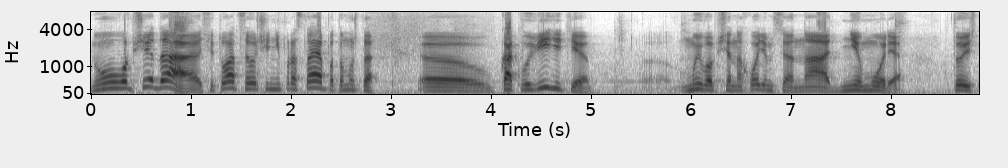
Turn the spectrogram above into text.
Ну, вообще, да, ситуация очень непростая, потому что, э, как вы видите, э, мы вообще находимся на дне моря. То есть,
